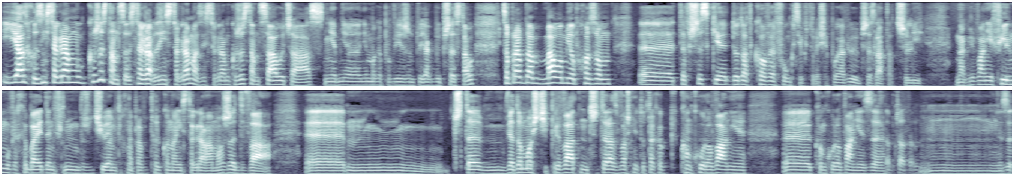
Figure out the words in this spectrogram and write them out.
I ja z Instagramu korzystam, z, Instagram, z Instagrama, z Instagramu korzystam cały czas, nie, nie, nie mogę powiedzieć, że jakby przestał. Co prawda mało mi obchodzą e, te wszystkie dodatkowe funkcje, które się pojawiły przez lata, czyli nagrywanie filmów, ja chyba jeden film wrzuciłem tak naprawdę tylko na Instagrama, może dwa, czy te wiadomości prywatne, czy teraz właśnie to takie konkurowanie konkurowanie ze Snapchatem. Mm, ze,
